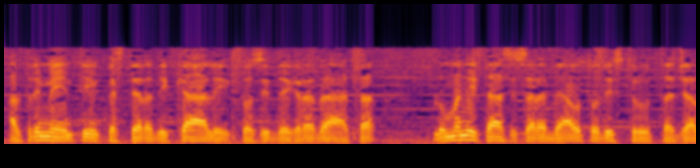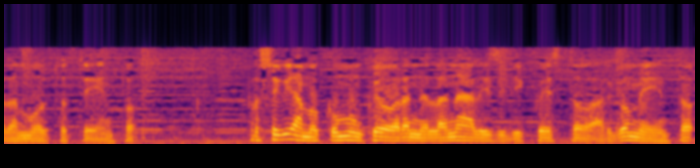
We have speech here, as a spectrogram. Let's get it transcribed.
Altrimenti in queste radicali così degradata l'umanità si sarebbe autodistrutta già da molto tempo. Proseguiamo comunque ora nell'analisi di questo argomento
